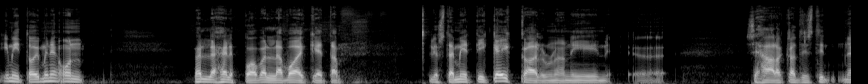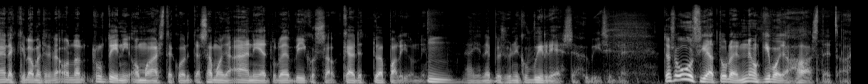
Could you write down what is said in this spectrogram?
imitoiminen on välillä helppoa, välillä vaikeaa. Jos sitä miettii keikkailuna, niin sehän alkaa tietysti näillä kilometreillä olla rutiiniomaista, kun niitä samoja ääniä tulee viikossa käytettyä paljon, niin mm. näin ne pysyy niin kuin vireessä hyvin silleen. Jos uusia tulee, niin ne on kivoja haasteita.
